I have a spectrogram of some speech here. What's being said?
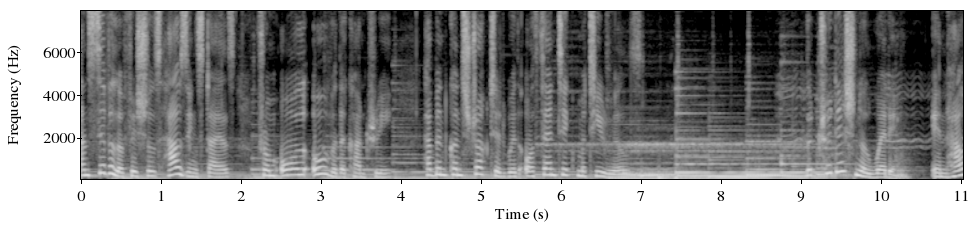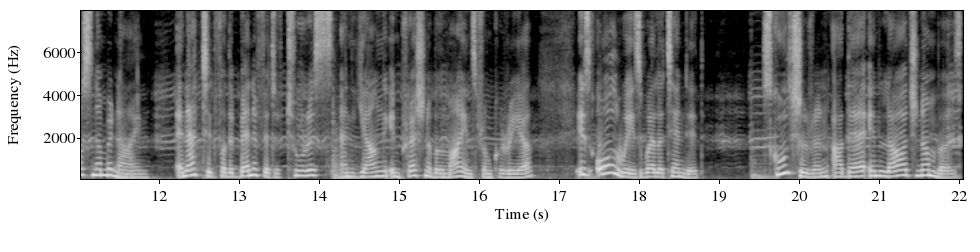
and civil officials' housing styles from all over the country have been constructed with authentic materials. The traditional wedding in House Number 9, enacted for the benefit of tourists and young, impressionable minds from Korea, is always well attended. School children are there in large numbers.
